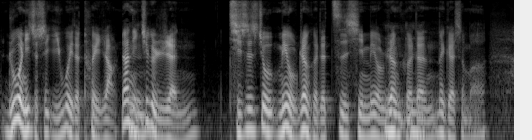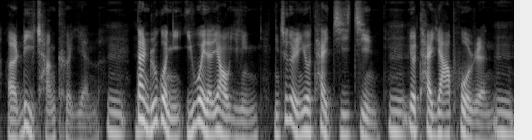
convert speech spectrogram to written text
如果你只是一味的退让，那你这个人其实就没有任何的自信，没有任何的那个什么呃立场可言了，嗯。但如果你一味的要赢，你这个人又太激进，嗯，又太压迫人，嗯，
